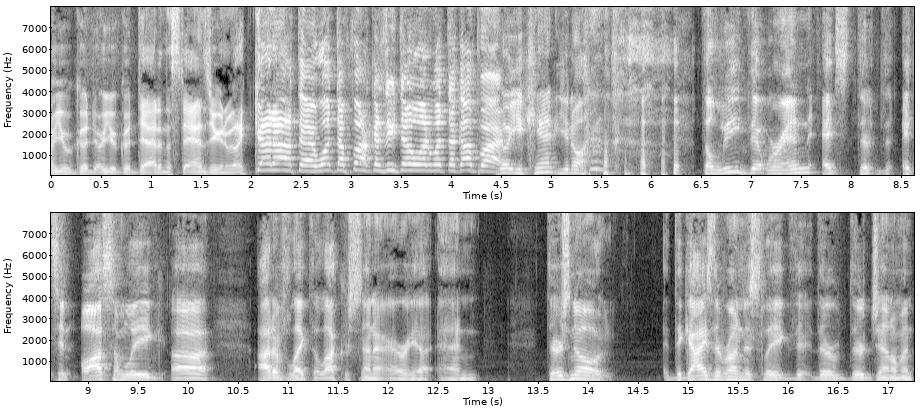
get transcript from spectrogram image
Are you a good? Are you a good dad in the stands? Are you gonna be like, get out there? What the fuck is he doing with the umpire? No, you can't. You know, the league that we're in, it's the, the- it's an awesome league uh, out of like the La Crescenta area, and there's no the guys that run this league. They're they're, they're gentlemen.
